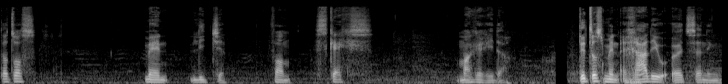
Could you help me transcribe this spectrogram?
Dat was mijn liedje van Skeks Margarida. Dit was mijn radio-uitzending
